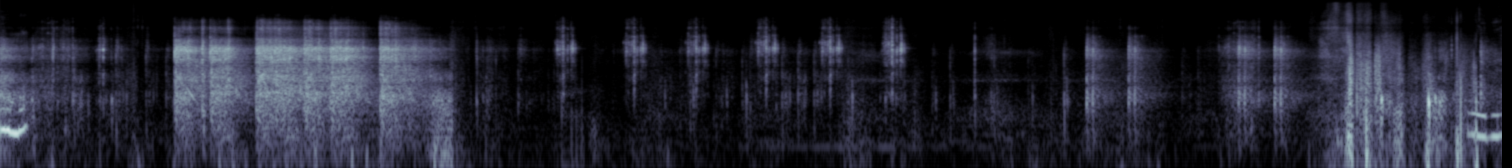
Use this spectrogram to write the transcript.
vurma. Abi.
